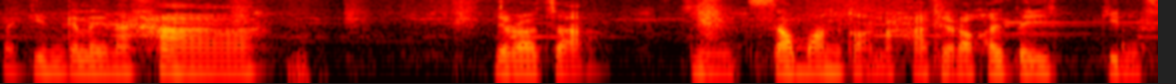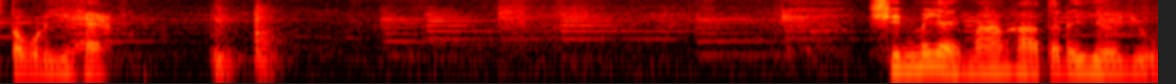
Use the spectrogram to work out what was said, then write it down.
มากินกันเลยนะคะ เดี๋ยวเราจะกินแซลมอนก่อนนะคะ เดี๋ยวเราค่อยไปกินสตรอเบอรี่แทน ชิ้นไม่ใหญ่มากนะคะแต่ได้เยอะอยู่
